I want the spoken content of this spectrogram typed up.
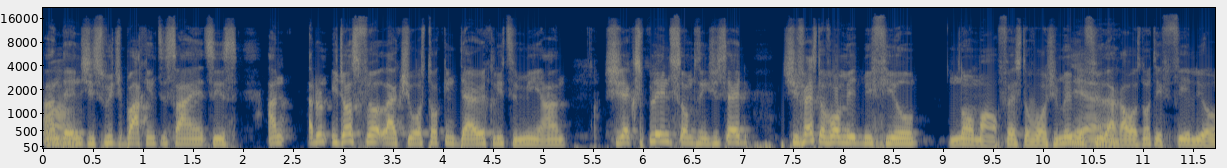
and Wow. then she switched back into sciences, and I don't. It just felt like she was talking directly to me, and she explained something. She said she first of all made me feel normal. First of all, she made me feel like I was not a failure,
